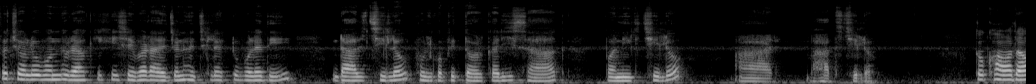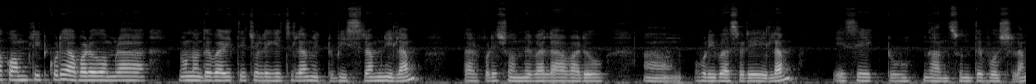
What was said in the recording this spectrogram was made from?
তো চলো বন্ধুরা, কী কী সেবার আয়োজন হয়েছিল একটু বলে দিই। ডাল ছিল, ফুলকপির তরকারি, শাক, পনির ছিল আর ভাত ছিল। তো খাওয়া দাওয়া কমপ্লিট করে আবারও আমরা ননদের বাড়িতে চলে গেছিলাম, একটু বিশ্রাম নিলাম। তারপরে সন্ধেবেলা আবারও হরিবাসরে এলাম, এসে একটু গান শুনতে বসলাম।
